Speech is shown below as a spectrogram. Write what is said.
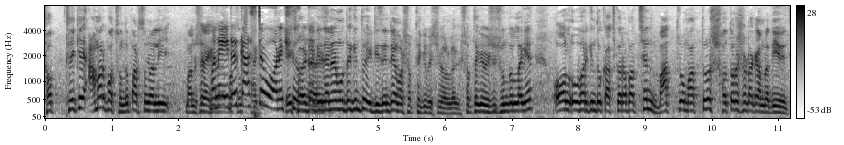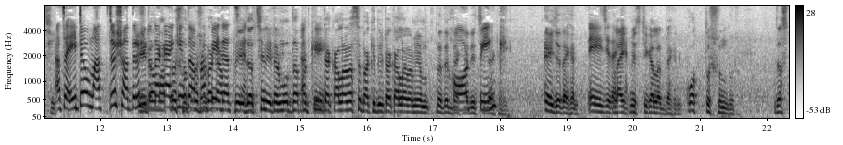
সব থেকে আমার পছন্দ পার্সোনালি মানুষের মানে এটার কাজটাও অনেক এই ছয়টা ডিজাইনের মধ্যে কিন্তু এই ডিজাইনটাই আমার সব থেকে বেশি ভালো লাগে সব থেকে বেশি সুন্দর লাগে। অল ওভার কিন্তু কাজ করা পাচ্ছেন মাত্র মাত্র সতেরোশো টাকা আমরা দিয়ে দিচ্ছি। আচ্ছা এটাও মাত্র সতেরোশো এটাও টাকায় কিন্তু আপনারা পেয়ে যাচ্ছেন পেয়ে যাচ্ছেন। এটার মধ্যে আপনার তিনটা কালার আছে বাকি দুইটা কালার আমি আপনাদের দেখিয়ে দিচ্ছি এই যে দেখেন এই যে লাইট মিষ্টি কালার দেখেন কত সুন্দর। জাস্ট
